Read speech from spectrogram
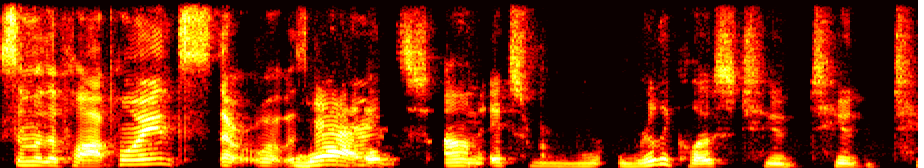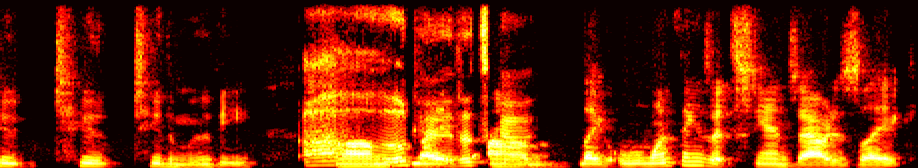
some of the plot points that what was? yeah, there? it's um it's really close to to to to to the movie. Oh, Um, okay, like, that's good. um, like one thing that stands out is like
